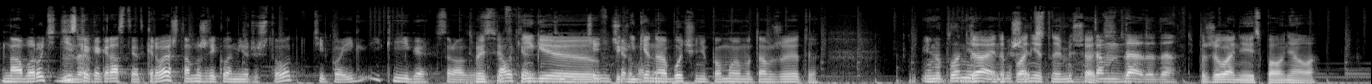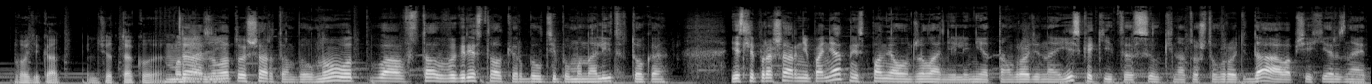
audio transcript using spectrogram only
На обороте диска да. как раз ты открываешь, там уже рекламируешь, что вот, типа, и, и книга сразу. В смысле, Сталкер, в книге, в пикнике на обочине, по-моему, там же это... Инопланетное Да, инопланетное вмешательство. Там, да, да, да. Типа желание исполняло. Вроде как. Или что-то такое. Монолит. Да, золотой шар там был. Но вот а в, в игре Сталкер был типа монолит, только если про шар непонятно, исполнял он желание или нет, там вроде на есть какие-то ссылки на то, что вроде да, а вообще хер знает,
